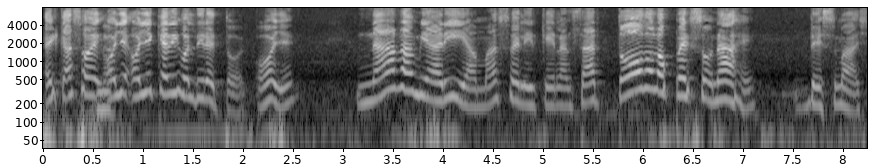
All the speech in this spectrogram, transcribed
El caso es, No. oye, oye, ¿qué dijo el director? Oye, nada me haría más feliz que lanzar todos los personajes de Smash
